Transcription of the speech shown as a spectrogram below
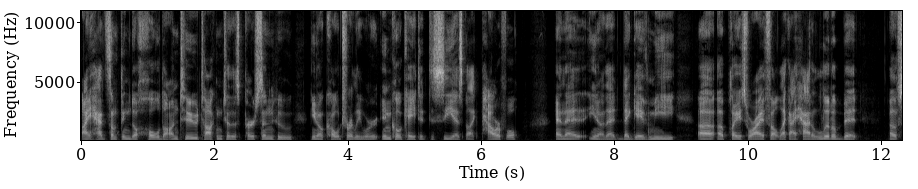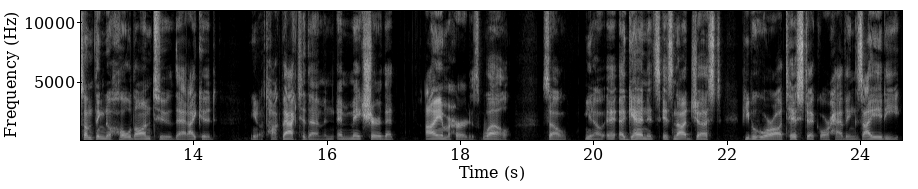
I had something to hold on to talking to this person who, you know, culturally were inculcated to see as like powerful. And that, you know, that, that gave me uh, a place where I felt like I had a little bit of something to hold on to that I could, you know, talk back to them and, and make sure that I am heard as well. So, you know, a- again, it's, it's not just people who are autistic or have anxiety.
